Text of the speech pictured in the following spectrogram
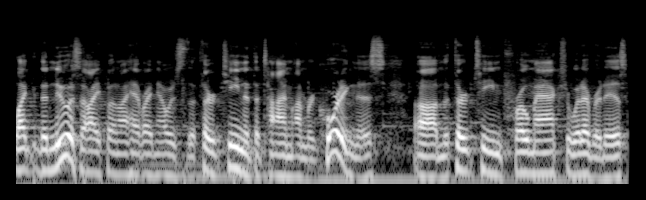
like the newest iPhone I have right now is the 13 at the time I'm recording this um, the 13 Pro Max or whatever it is.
